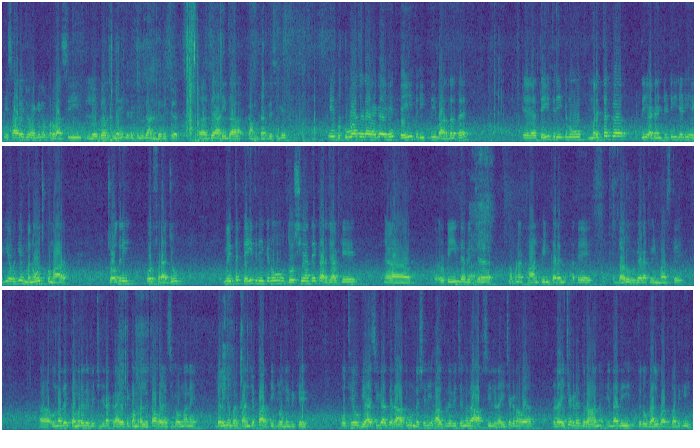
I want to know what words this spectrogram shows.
ਇਹ ਸਾਰੇ ਜੋ ਹੈਗੇ ਨੇ ਉਹ ਪ੍ਰਵਾਸੀ ਲੇਬਰਰਸ ਨੇ, ਜਿਹੜੇ ਕਿ ਲੁਧਿਆਣੇ ਦੇ ਵਿੱਚ ਦਿਹਾੜੀ ਦਾ ਕੰਮ ਕਰਦੇ ਸੀਗੇ। ਇਹ ਬਕੂਆ ਜਿਹੜਾ ਹੈਗਾ, ਇਹ 23 ਤਰੀਕ ਦੀ ਵਾਰਦਾਤ ਹੈ। ਇਹ 23 ਤਰੀਕ ਨੂੰ ਮ੍ਰਿਤਕ ਦੀ ਆਇਡੈਂਟੀਟੀ ਜਿਹੜੀ ਹੈਗੀ, ਉਹ ਹੈਗੀ ਮਨੋਜ ਕੁਮਾਰ ਚੌਧਰੀ ਉਰਫ ਰਾਜੂ। ਮ੍ਰਿਤਕ 23 ਤਰੀਕ ਨੂੰ ਦੋਸ਼ੀਆਂ ਦੇ ਘਰ ਜਾ ਕੇ ਰੂਟੀਨ ਦੇ ਵਿੱਚ ਆਪਣਾ ਖਾਣ ਪੀਣ ਕਰਨ ਅਤੇ ਦਾਰੂ ਵਗੈਰਾ ਪੀਣ ਵਾਸਤੇ ਉਹਨਾਂ ਦੇ ਕਮਰੇ ਦੇ ਵਿੱਚ ਜਿਹੜਾ ਕਿਰਾਏ ਤੇ ਕਮਰਾ ਲਿੱਤਾ ਹੋਇਆ ਸੀਗਾ, ਉਹਨਾਂ ਨੇ ਗਲੀ ਨੰਬਰ 5 ਭਾਰਤੀ ਕਲੋਨੀ ਵਿਖੇ ਉੱਥੇ ਉਹ ਗਿਆ ਸੀਗਾ ਤੇ ਰਾਤ ਨੂੰ ਨਸ਼ੇ ਦੀ ਹਾਲਤ ਦੇ ਵਿੱਚ ਇਹਨਾਂ ਦਾ ਆਪਸੀ ਲੜਾਈ ਝਗੜਾ ਹੋਇਆ। ਲੜਾਈ ਝਗੜੇ ਦੌਰਾਨ ਇਹਨਾਂ ਦੀ ਜਦੋਂ ਗੱਲਬਾਤ ਵੱਧ ਗਈ,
